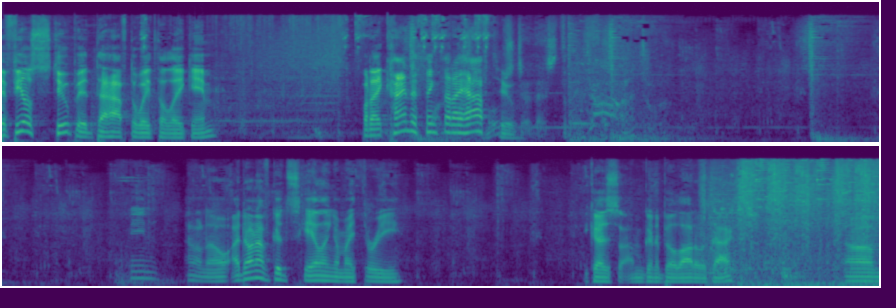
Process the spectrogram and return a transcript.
It feels stupid to have to wait the late game. But I kind of think that I have to. I mean, I don't know. I don't have good scaling on my three because I'm gonna build auto attacks. Um,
